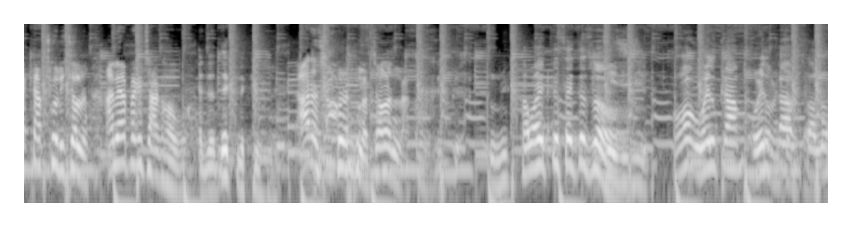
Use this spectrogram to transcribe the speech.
এক কাজ করি চলুন। আমি আপনাকে চা খাওয়াবো। দেখলে কি আরে চলেন না চলেন না। তুমি খাওয়াইতে চাইতেছো? জি, জি, জি। ও ওয়েলকাম ওয়েলকাম চলো।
